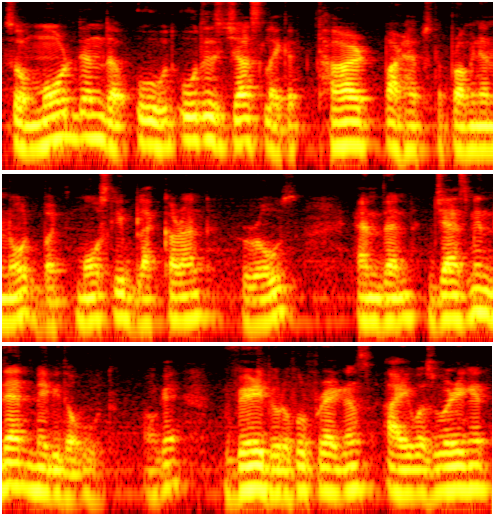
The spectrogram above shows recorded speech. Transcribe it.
So more than the oud oud is just like a third perhaps the prominent note but mostly black currant rose and then jasmine then maybe the oud okay? Very beautiful fragrance. I was wearing it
